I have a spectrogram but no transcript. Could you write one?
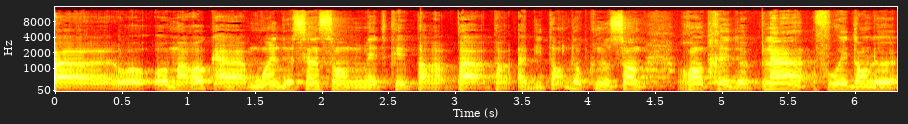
euh, au Maroc à moins de 500 mètres cubes par, par, habitant. Donc nous sommes rentrés de plein fouet dans le,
